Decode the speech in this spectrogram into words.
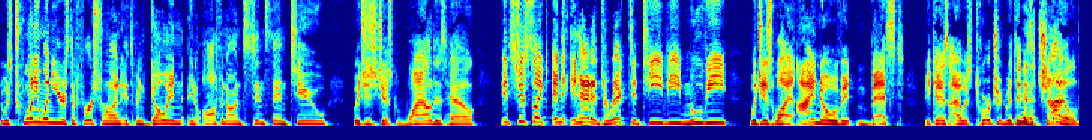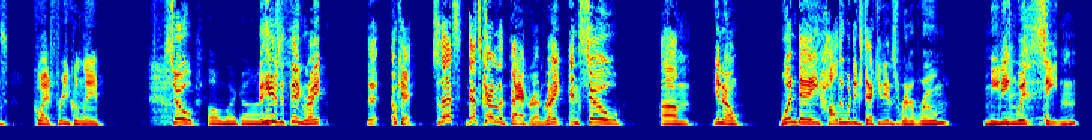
it was 21 years the first run. It's been going, you know, off and on since then too, which is just wild as hell. It's just like and it had a direct to TV movie, which is why I know of it best because I was tortured with it as a child quite frequently. So, Oh my god. and here's the thing, right? The okay, so that's that's kind of the background, right? And so, um, you know, one day Hollywood executives were in a room meeting with Satan,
